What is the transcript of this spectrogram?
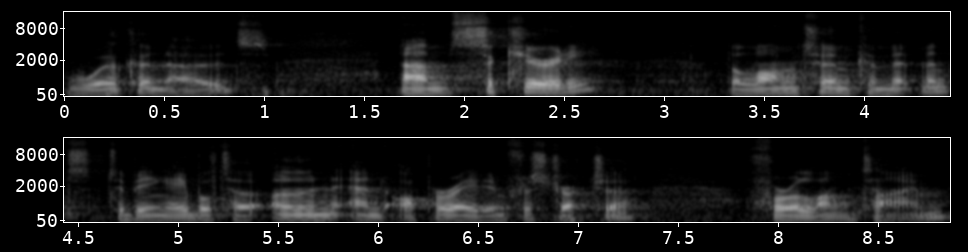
worker nodes, um, security, the long term commitment to being able to own and operate infrastructure for a long time,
